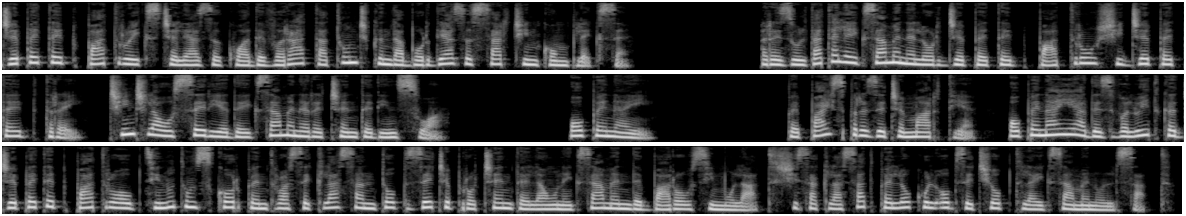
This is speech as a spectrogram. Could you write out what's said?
GPT-4 excelează cu adevărat atunci când abordează sarcini complexe. Rezultatele examenelor GPT-4 și GPT-3, 5 la o serie de examene recente din SUA. OpenAI Pe 14 martie, OpenAI a dezvăluit că GPT-4 a obținut un scor pentru a se clasa în top 10% la un examen de barou simulat și s-a clasat pe locul 88 la examenul SAT.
